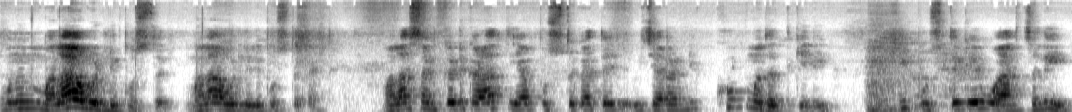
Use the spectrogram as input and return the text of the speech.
म्हणून मला आवडली पुस्तक मला आवडलेली पुस्तक आहे मला संकट काळात या पुस्तकातील विचारांनी खूप मदत केली. ही पुस्तके वाचली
